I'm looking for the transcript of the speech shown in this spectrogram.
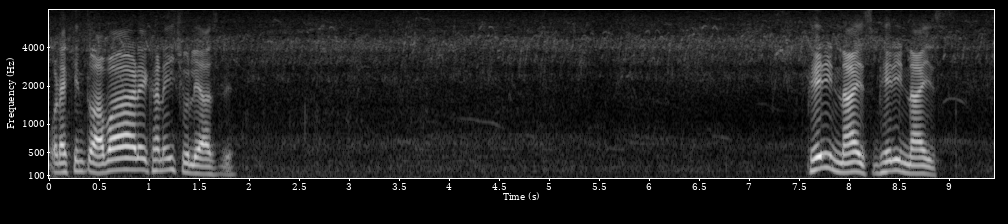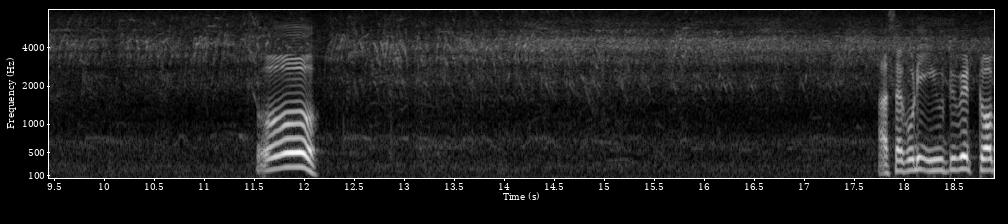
ওরা কিন্তু আবার এখানেই চলে আসবে। ভেরি নাইস ভেরি নাইস ও আশা করি ইউটিউবের টপ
